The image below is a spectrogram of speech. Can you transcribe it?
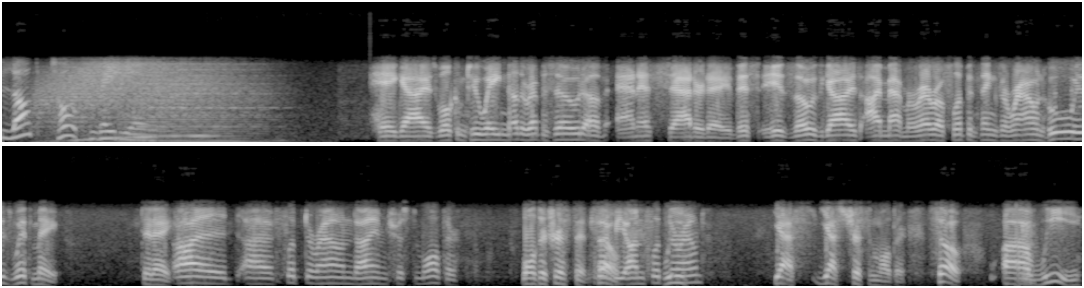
Blog Talk Radio. Hey guys, welcome to another episode of Anna Saturday. This is those guys. I'm Matt Marrero, flipping things around. Who is with me today? I I flipped around. I am Tristan Walter. Walter Tristan. Can so I be unflipped we- around? yes, yes, Tristan Walter. So uh, we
